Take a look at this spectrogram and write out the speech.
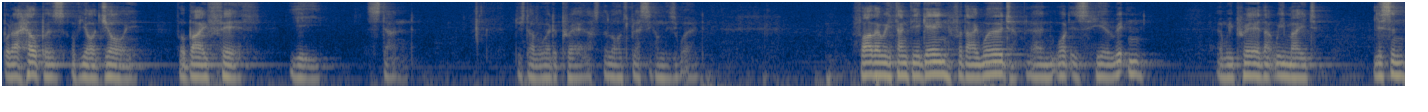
but are helpers of your joy, for by faith ye stand. Just have a word of prayer. That's the Lord's blessing on this word. Father, we thank thee again for thy word and what is here written, and we pray that we might listen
